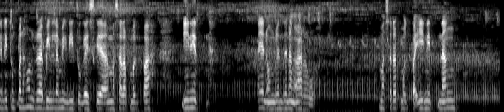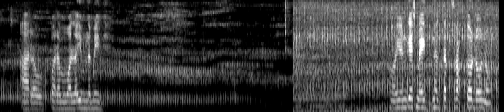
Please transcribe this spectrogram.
ganitong panahon, grabe yung lamig dito guys. Kaya masarap magpa init. Ayan, oh, ang ganda ng araw. Masarap magpainit ng araw para mawala yung lamig. Oh, yun guys, may nagtatraktor doon, oh.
